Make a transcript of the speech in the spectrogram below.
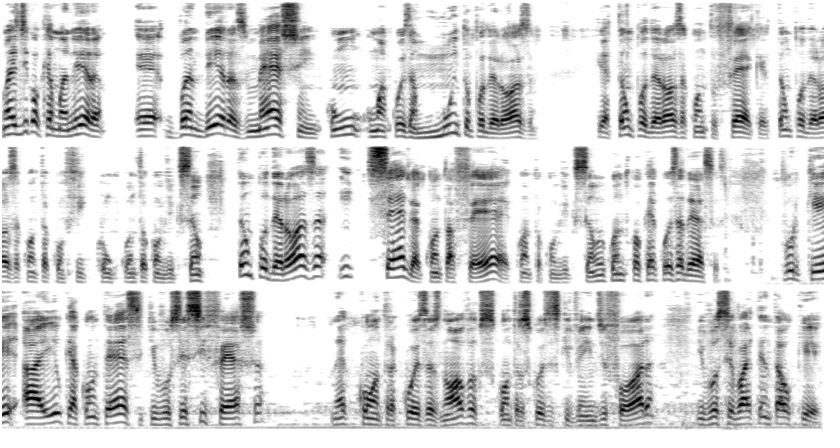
Mas de qualquer maneira, é, bandeiras mexem com uma coisa muito poderosa, que é tão poderosa quanto fé, que é tão poderosa quanto a, quanto a convicção, tão poderosa e cega quanto a fé, quanto a convicção e quanto qualquer coisa dessas. Porque aí o que acontece é que você se fecha né, contra coisas novas, contra as coisas que vêm de fora, e você vai tentar o quê?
